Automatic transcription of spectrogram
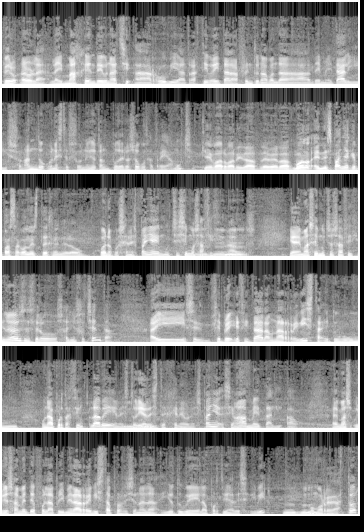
pero claro, la, imagen de una chica rubia, atractiva y tal, al frente de una banda de metal y sonando con este sonido tan poderoso, pues atraía mucho. Qué barbaridad, de verdad. Bueno, en España, ¿qué pasa con este género? Bueno, pues en España hay muchísimos aficionados y además hay muchos aficionados desde los años 80 hay siempre hay que citar a una revista que tuvo una aportación clave en la historia de este género en España, se llamaba Metalizado. Además, curiosamente, fue la primera revista profesional y yo tuve la oportunidad de escribir como redactor.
